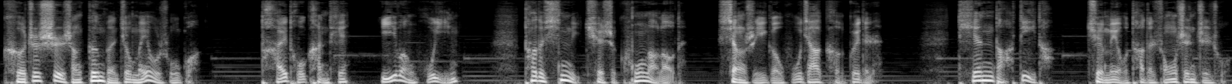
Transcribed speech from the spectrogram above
可这世上根本就没有如果。抬头看天，一望无垠，他的心里却是空落落的，像是一个无家可归的人。天大地大，却没有他的容身之处。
